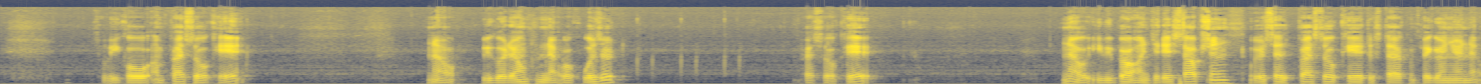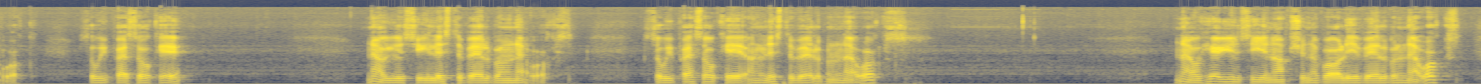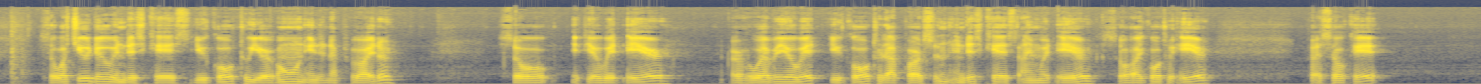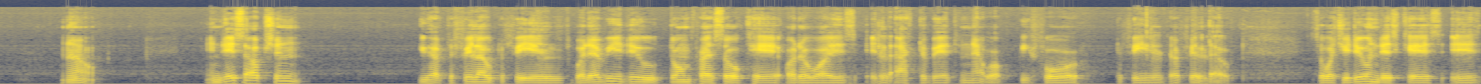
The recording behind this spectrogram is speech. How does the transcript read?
So we go and press OK. Now, we go down to Network Wizard, press OK now you'll be brought into this option where it says press OK to start configuring your network. So we press OK. Now you'll see list available networks. So we press OK on list available networks. Now here you'll see an option of all the available networks. So what you do in this case, you go to your own internet provider. So if you're with Eir, or whoever you're with, you go to that person. In this case, I'm with Eir, so I go to Eir, press OK. Now, in this option, you have to fill out the field. Whatever you do, don't press OK, otherwise it'll activate the network before the fields are filled out. So what you do in this case is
